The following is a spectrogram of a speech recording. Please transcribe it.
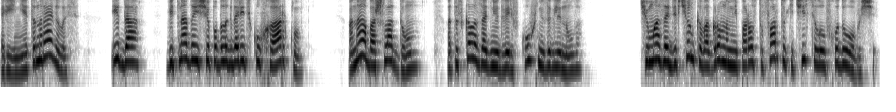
Рине это нравилось. И да, ведь надо еще поблагодарить кухарку. Она обошла дом, отыскала заднюю дверь в кухню, заглянула. Чумазая девчонка в огромном не по росту фартуке чистила у входа овощи.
